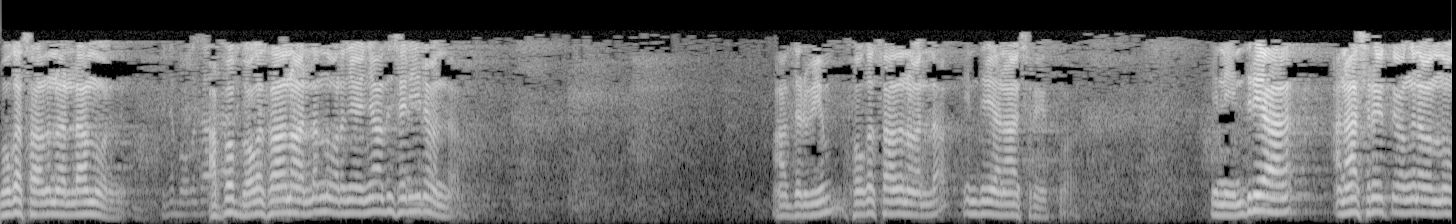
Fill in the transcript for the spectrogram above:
ഭോഗസാധനം അല്ല എന്ന് പറഞ്ഞു അപ്പൊ അപ്പോൾ ഭോഗസാധനം അല്ലെന്ന് പറഞ്ഞു കഴിഞ്ഞാൽ അത് ശരീരമല്ല. ആ ദ്രവ്യം ഭോഗസാധനമല്ല ഇന്ദ്രിയ അനാശ്രയത്വം ഇനി ഇന്ദ്രിയ അനാശ്രയത്വം എങ്ങനെ വന്നു?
